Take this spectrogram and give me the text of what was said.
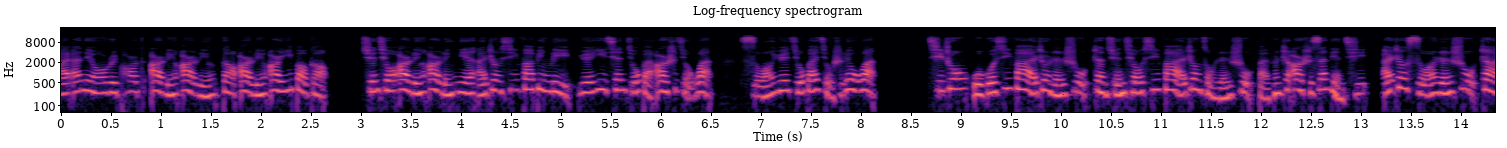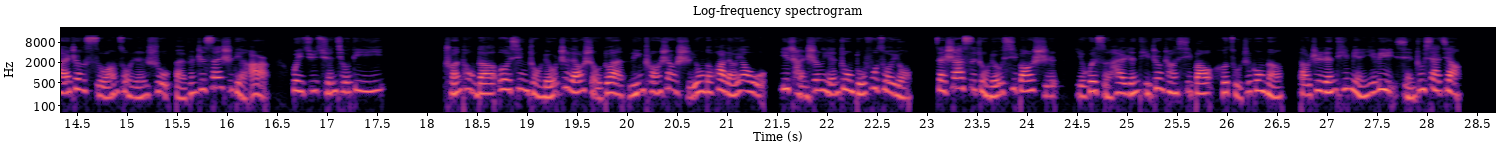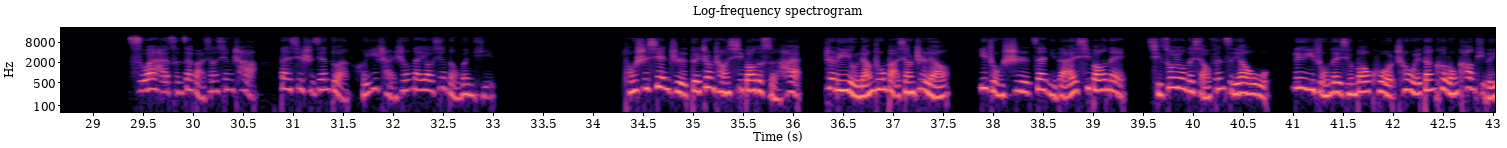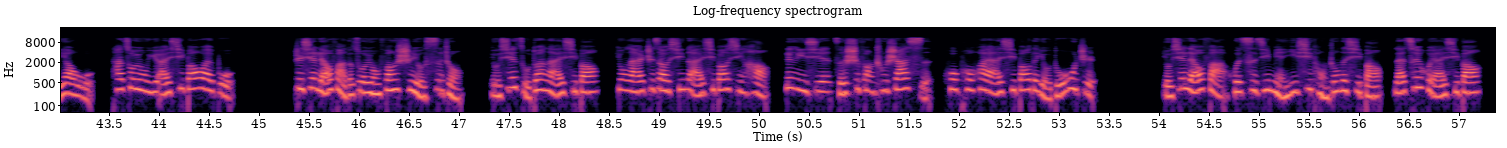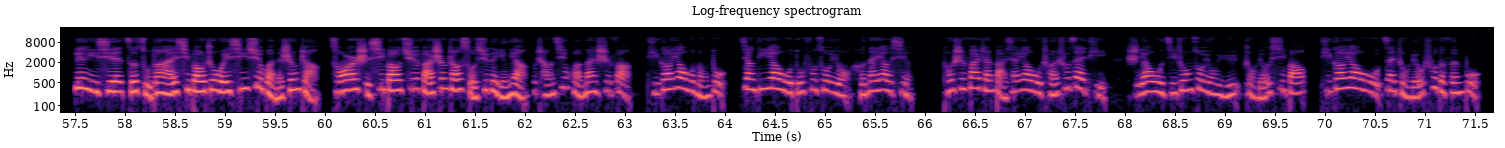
Biannual Report 二零二零到二零二一报告，全球二零二零年癌症新发病例约一千九百二十九万，死亡约九百九十六万。其中，我国新发癌症人数占全球新发癌症总人数百分之二十三点七，癌症死亡人数占癌症死亡总人数百分之三十点二，位居全球第一。传统的恶性肿瘤治疗手段，临床上使用的化疗药物易产生严重毒副作用，在杀死肿瘤细胞时，也会损害人体正常细胞和组织功能，导致人体免疫力显著下降。此外，还存在靶向性差、代谢时间短和易产生耐药性等问题，同时限制对正常细胞的损害。这里有两种靶向治疗，一种是在你的癌细胞内起作用的小分子药物，另一种类型包括称为单克隆抗体的药物，它作用于癌细胞外部。这些疗法的作用方式有四种，有些阻断了癌细胞，用来制造新的癌细胞信号；另一些则释放出杀死或破坏癌细胞的有毒物质。有些疗法会刺激免疫系统中的细胞来摧毁癌细胞。另一些则阻断癌细胞周围心血管的生长，从而使细胞缺乏生长所需的营养，长期缓慢释放，提高药物浓度，降低药物毒副作用和耐药性。同时发展靶向药物传输载体，使药物集中作用于肿瘤细胞，提高药物在肿瘤处的分布。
